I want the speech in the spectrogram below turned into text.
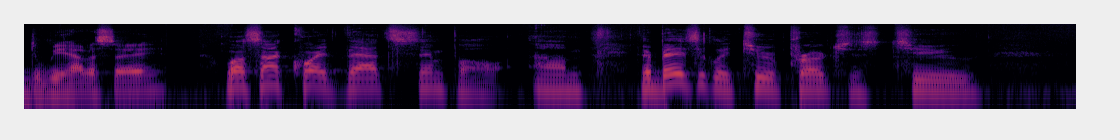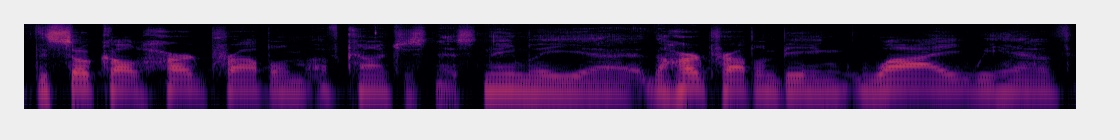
do we have a say? Well, it's not quite that simple. Um, there are basically two approaches to the so-called hard problem of consciousness, namely uh, the hard problem being why we have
